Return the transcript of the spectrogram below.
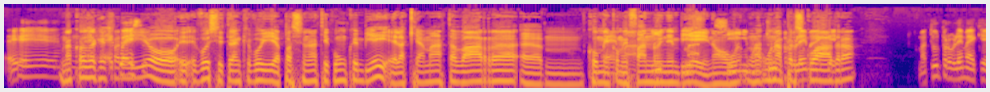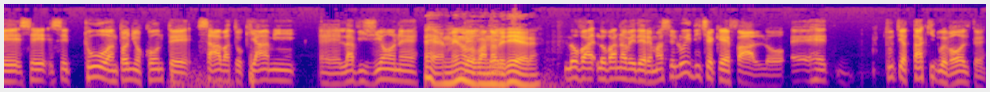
E, Una cosa che farei questo... io, e voi siete anche voi appassionati comunque NBA, è la chiamata VAR ehm, come, eh, come fanno in NBA, ma, no? sì, una, una per squadra. Che, ma tu il problema è che se, se tu, Antonio Conte, sabato chiami eh, la visione... Eh, almeno del, lo vanno del, a vedere. Lo, va, lo, vanno a vedere, ma se lui dice che è fallo, eh, tu ti attacchi due volte.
